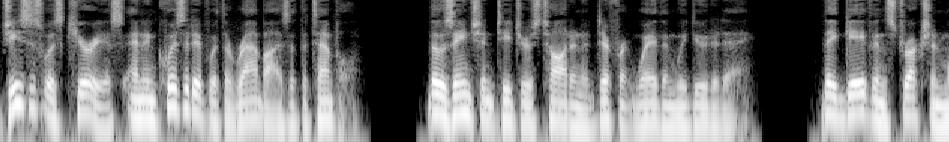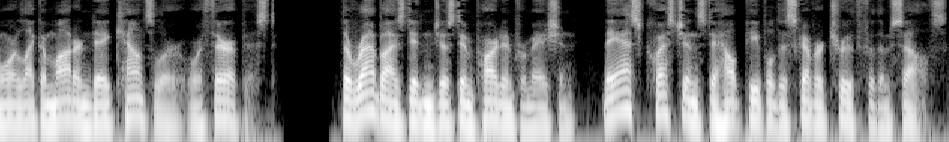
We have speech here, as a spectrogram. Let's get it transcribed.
Jesus was curious and inquisitive with the rabbis at the temple. Those ancient teachers taught in a different way than we do today. They gave instruction more like a modern day counselor or therapist. The rabbis didn't just impart information, they asked questions to help people discover truth for themselves.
